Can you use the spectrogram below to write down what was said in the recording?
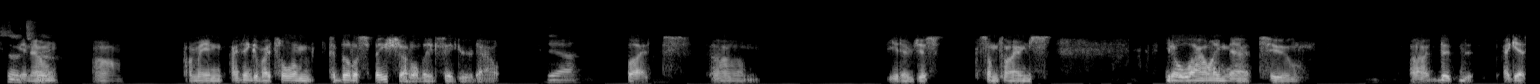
so you true. know? Um, i mean i think if i told them to build a space shuttle they'd figure it out. Yeah. But um, you know, just sometimes, you know, allowing that to, uh, the, the, I guess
